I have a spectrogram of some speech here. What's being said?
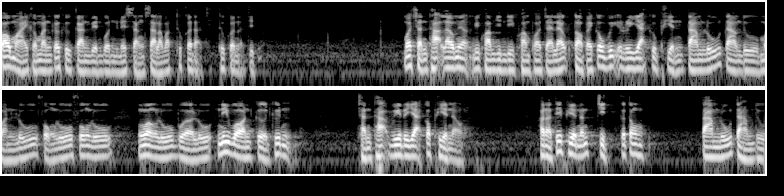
เป้าหมายของมันก็คือการเวียนวนอยู่ในสังสารวัฏทุกขณะจิตทุกขณะจิต เมื่อฉันทะแล้วเนี่ยมีความยินดีความพอใจแล้วต่อไปก็วิริยะคือเพียรตามรู้ตามดูหมั่นรู้ฝงรู้ฟุ้งรู้ ง่วงรู้เบื่อรู้ นิวรณ์เกิดขึ้น ฉันทะวิริยะก็เพียรเอาขณะที่เพียรนั้นจิตก็ต้องตามรู้ตามดู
